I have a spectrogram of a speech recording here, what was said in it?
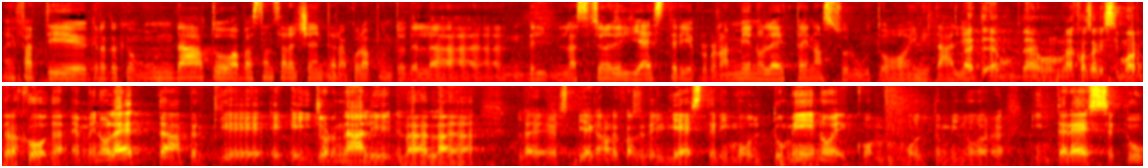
Infatti credo che un dato abbastanza recente era quello appunto della, della sezione degli esteri, è proprio la meno letta in assoluto in Italia. È una cosa che si morde la coda, è meno letta perché e, e i giornali la, la, la, spiegano le cose degli esteri molto meno e con molto minor interesse. Tu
